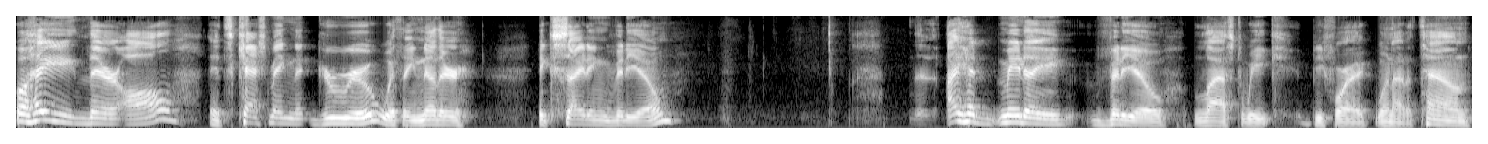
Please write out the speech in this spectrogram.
Well, hey there, all. It's Cash Magnet Guru with another exciting video. I had made a video last week before I went out of town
